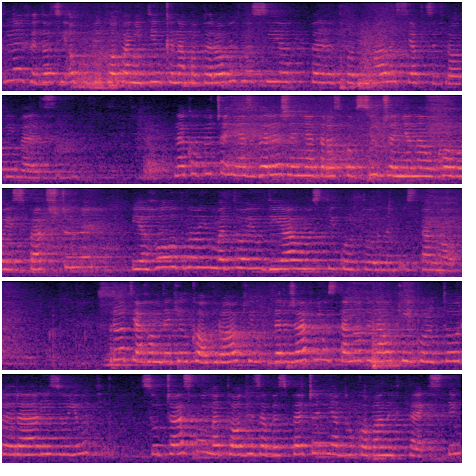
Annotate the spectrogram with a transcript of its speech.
Книги доці опубліковані тільки на паперових носіях перетворювалися в цифрові версії. Накопичення, збереження та розповсюдження наукової спадщини є головною метою діяльності культурних установ. Протягом декількох років державні установи науки і культури реалізують сучасні методи забезпечення друкованих текстів,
